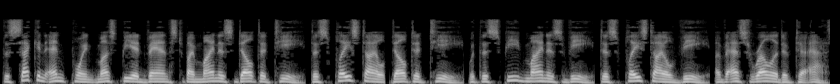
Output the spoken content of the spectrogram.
The second endpoint must be advanced by minus delta t display style delta t with the speed minus v display style v of s relative to s.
